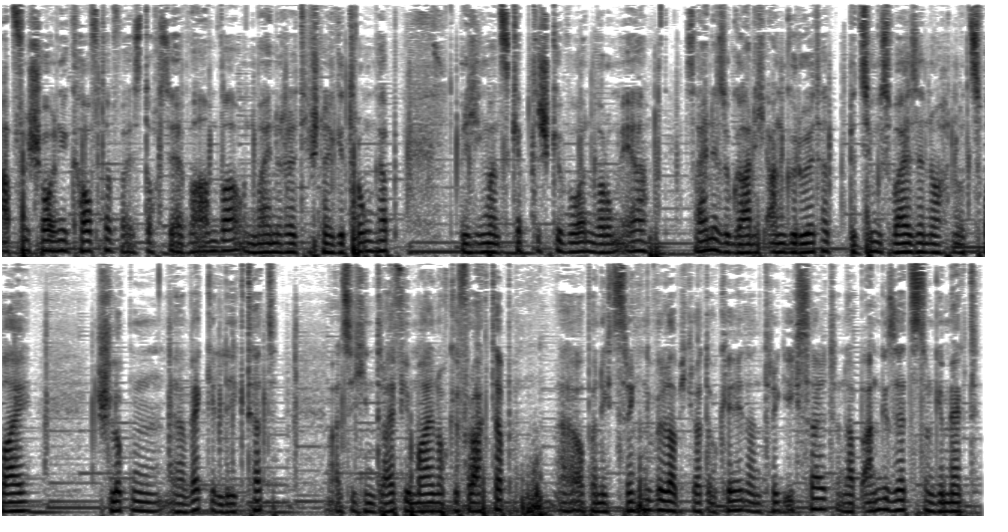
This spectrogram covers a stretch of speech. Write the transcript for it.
Apfelschorlen gekauft habe, weil es doch sehr warm war und meine relativ schnell getrunken habe, bin ich irgendwann skeptisch geworden, warum er seine so gar nicht angerührt hat, beziehungsweise noch nur zwei Schlucken äh, weggelegt hat. Als ich ihn drei, vier Mal noch gefragt habe, äh, ob er nichts trinken will, habe ich gedacht, okay, dann trinke ich es halt und habe angesetzt und gemerkt,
